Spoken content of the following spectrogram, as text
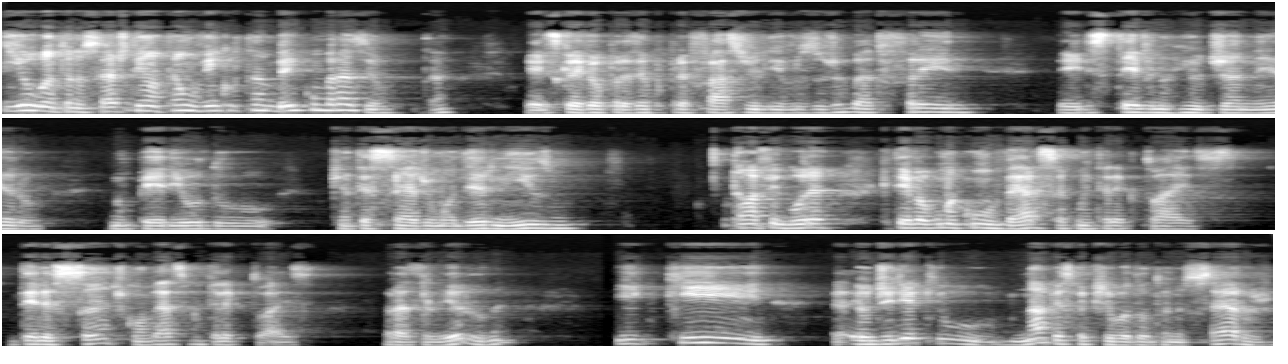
E o Antônio Sérgio tem até um vínculo também com o Brasil. Tá? Ele escreveu, por exemplo, o prefácio de livros do Gilberto Freire, ele esteve no Rio de Janeiro num período que antecede o modernismo. Então, a figura que teve alguma conversa com intelectuais, interessante conversa com intelectuais brasileiros, né? E que eu diria que, o, na perspectiva do Antônio Sérgio,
